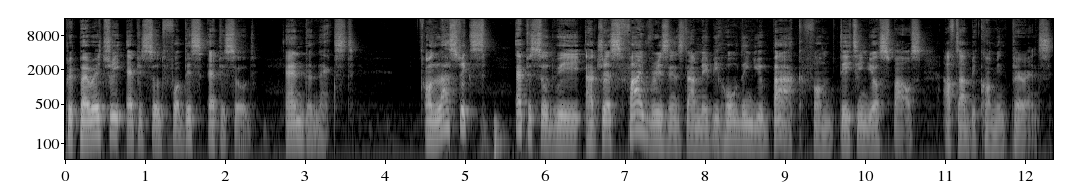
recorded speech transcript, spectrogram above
preparatory episode for this episode and the next. On last week's episode, we addressed five reasons that may be holding you back from dating your spouse after becoming parents.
